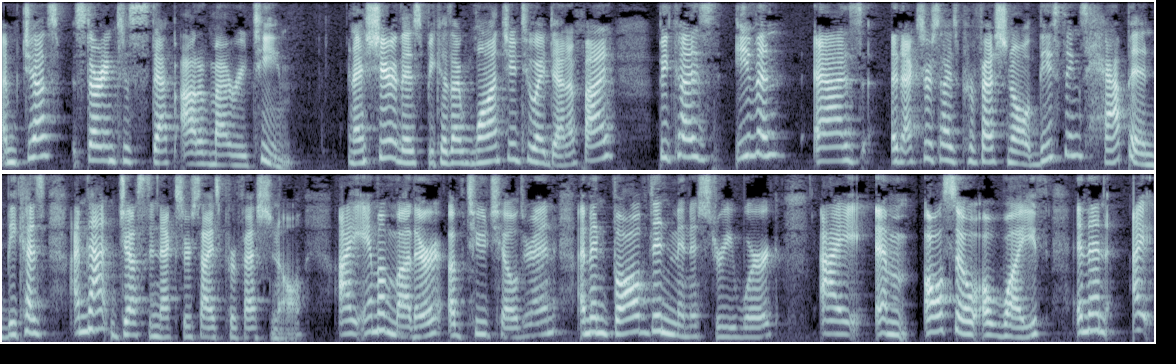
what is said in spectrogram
I'm just starting to step out of my routine. And I share this because I want you to identify because even as an exercise professional, these things happen because I'm not just an exercise professional. I am a mother of two children. I'm involved in ministry work. I am also a wife. And then I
